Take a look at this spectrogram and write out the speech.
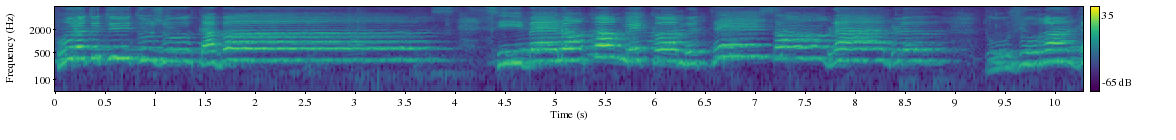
Roulottes-tu toujours ta bosse? Si belle encore, mais comme tes semblables, toujours indésirable.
